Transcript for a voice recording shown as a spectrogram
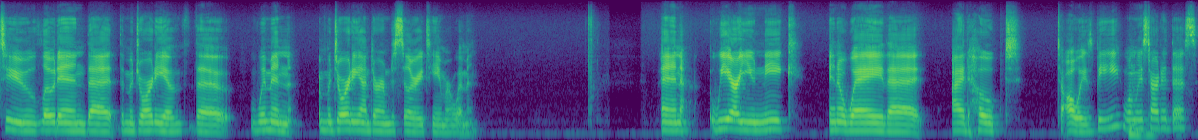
to load in that the majority of the women, majority on Durham Distillery team are women. And we are unique in a way that I'd hoped to always be when we mm-hmm. started this.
